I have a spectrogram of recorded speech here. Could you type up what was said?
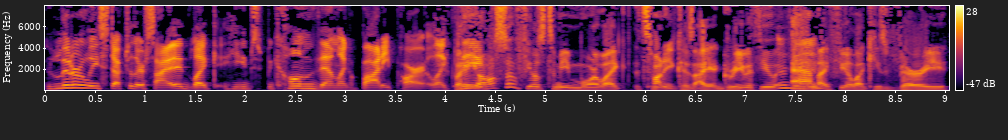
literally stuck to their side, like he's become them, like a body part. Like, But they, he also feels to me more like it's funny because I agree with you, and I feel like he's very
